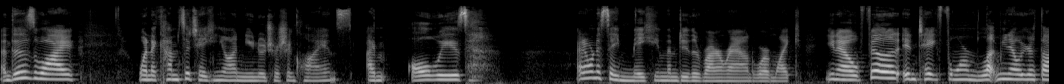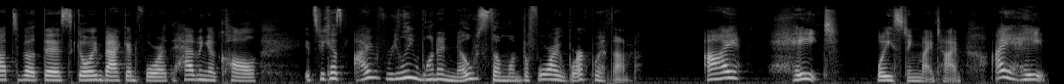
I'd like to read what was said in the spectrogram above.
And this is why, when it comes to taking on new nutrition clients, I'm always, I don't want to say making them do the runaround where I'm like, you know, fill out intake form, let me know your thoughts about this, going back and forth, having a call. It's because I really want to know someone before I work with them. I hate wasting my time. I hate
